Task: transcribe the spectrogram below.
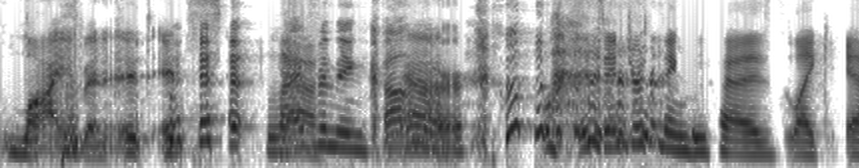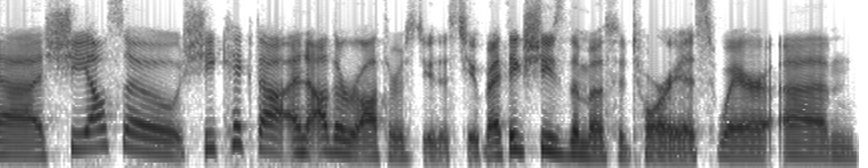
live and it, it's live yeah. and in color. Yeah. it's interesting because like uh, she also she kicked off and other authors do this too, but I think she's the most notorious where um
